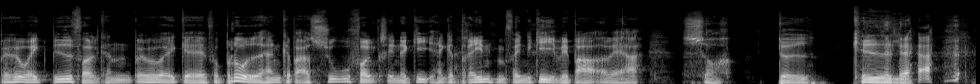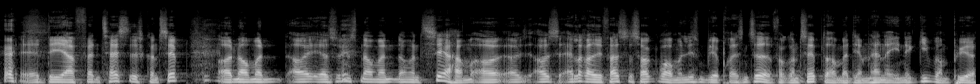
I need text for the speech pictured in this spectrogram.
behøver ikke bide folk, han behøver ikke øh, få blod, han kan bare suge folks energi, han kan dræne dem for energi ved bare at være så død kedelig. Ja. det er et fantastisk koncept, og, når man, og jeg synes, når man, når man ser ham, og, og også allerede i første sæson, hvor man ligesom bliver præsenteret for koncepter om, at jamen, han er energivampyr,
